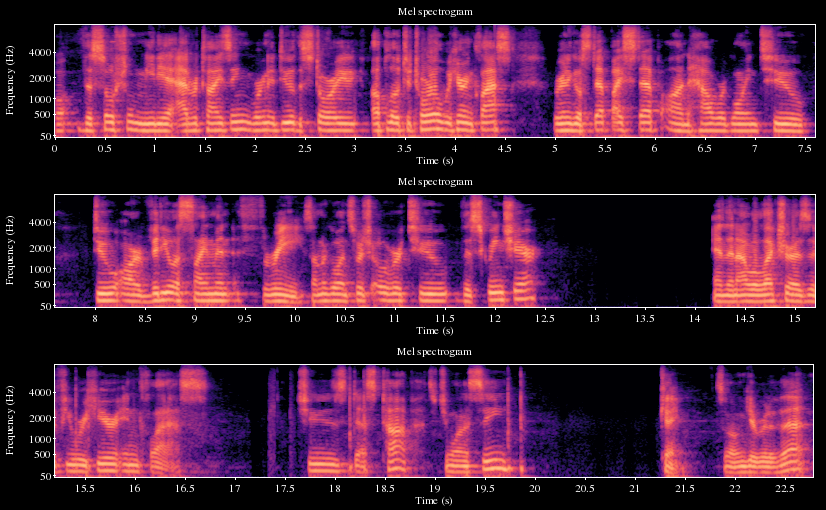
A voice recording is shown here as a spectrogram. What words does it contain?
the social media advertising. We're going to do the story upload tutorial. We're here in class. We're going to go step by step on how we're going to do our video assignment three. So I'm going to go and switch over to the screen share. And then I will lecture as if you were here in class. Choose desktop. That's what you want to see. Okay, so I'm going to get rid of that.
